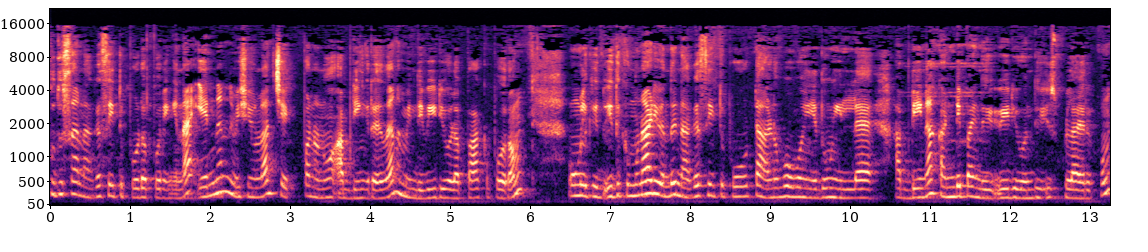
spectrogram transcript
புதுசாக நகை சீட்டு போட போகிறீங்கன்னா என்னென்ன விஷயம்லாம் செக் பண்ணணும் அப்படிங்கிறது தான் நம்ம இந்த வீடியோவில் பார்க்க போகிறோம் உங்களுக்கு இது இதுக்கு முன்னாடி வந்து நகை சீட்டு போட்ட அனுபவம் எதுவும் இல்லை அப்படின்னா கண்டிப்பாக இந்த வீடியோ வந்து யூஸ்ஃபுல்லாக இருக்கும்.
